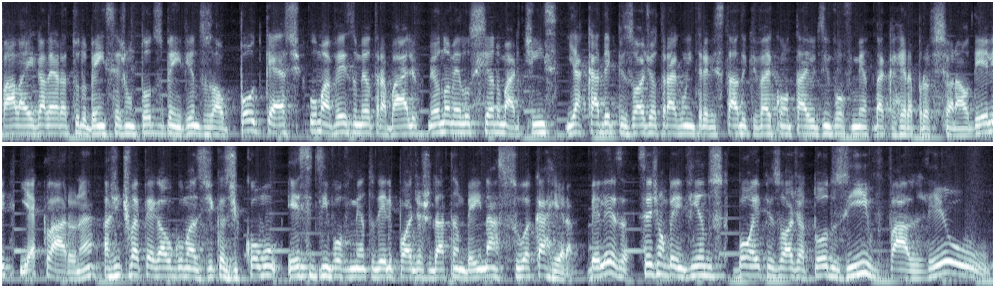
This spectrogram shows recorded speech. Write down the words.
Fala aí, galera, tudo bem? Sejam todos bem-vindos ao podcast Uma Vez no Meu Trabalho. Meu nome é Luciano Martins e a cada episódio eu trago um entrevistado que vai contar o desenvolvimento da carreira profissional dele. E é claro, né? A gente vai pegar algumas dicas de como esse desenvolvimento dele pode ajudar também na sua carreira. Beleza? Sejam bem-vindos, bom episódio a todos e valeu!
